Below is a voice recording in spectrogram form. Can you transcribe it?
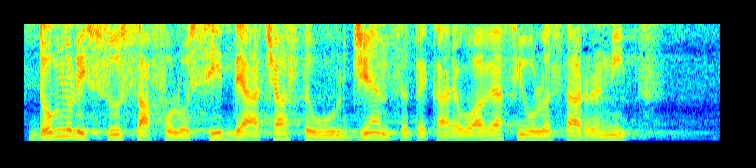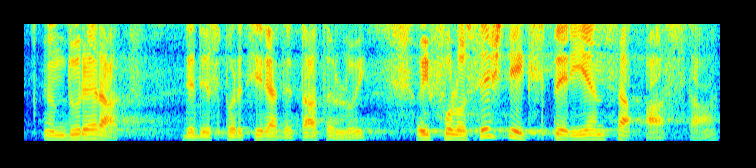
Domnul Isus a folosit de această urgență pe care o avea fiul ăsta rănit, îndurerat de despărțirea de tatăl lui, îi folosește experiența asta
